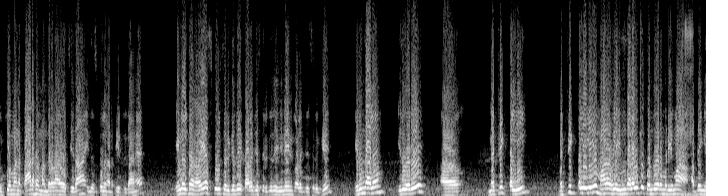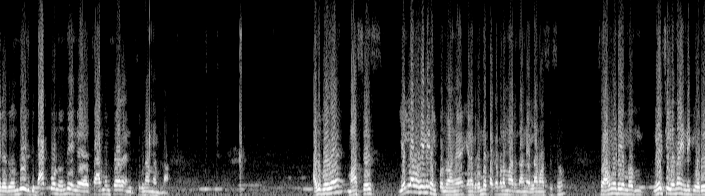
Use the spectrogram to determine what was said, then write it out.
முக்கியமான தாரக மந்திரமாக வச்சு தான் இந்த ஸ்கூலை நடத்திட்டு இருக்காங்க. எங்கள்கிட்ட நிறைய ஸ்கூல்ஸ் இருக்குது காலேஜஸ் இருக்குது இன்ஜினியரிங் காலேஜஸ் இருக்கு. இருந்தாலும் இது ஒரு மெட்ரிக் பள்ளி மெட்ரிக் பள்ளியிலேயும் மாணவர்களை இந்த அளவுக்கு கொண்டு வர முடியுமா? அப்படிங்கிறது வந்து இதுக்கு பேக் போன் வந்து எங்க chairman sir and Suguna ma'am தான். அது போக மாஸ்டர்ஸ் எல்லா வகையிலையும் ஹெல்ப் பண்ணுவாங்க. எனக்கு ரொம்ப பக்கபலமா இருந்தாங்க எல்லா மாஸ்டர்ஸும் ஸோ அவங்களுடைய மு- முயற்சியில தான் இன்னைக்கு ஒரு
